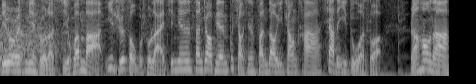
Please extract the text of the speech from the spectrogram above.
b i b e r Smith 说了，喜欢吧，一直走不出来。今天翻照片，不小心翻到一张他，吓得一哆嗦。然后呢，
